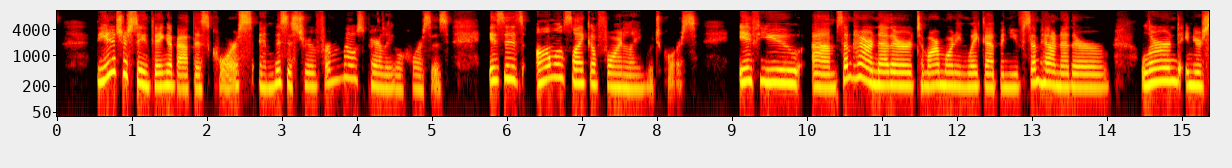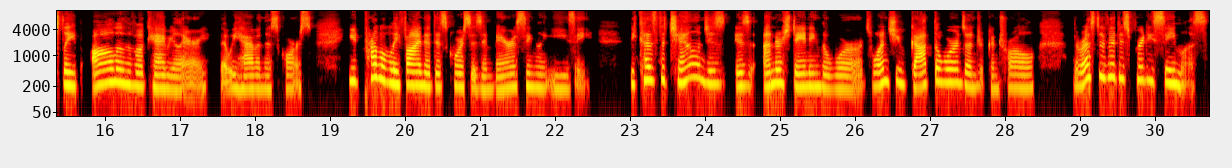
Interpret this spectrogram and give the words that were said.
The interesting thing about this course, and this is true for most paralegal courses, is that it's almost like a foreign language course. If you um, somehow or another tomorrow morning wake up and you've somehow or another learned in your sleep all of the vocabulary that we have in this course, you'd probably find that this course is embarrassingly easy because the challenge is, is understanding the words. Once you've got the words under control, the rest of it is pretty seamless.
